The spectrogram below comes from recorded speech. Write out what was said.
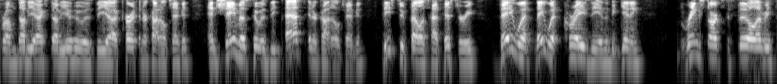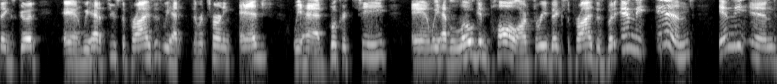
from WXW, who is the uh, current Intercontinental Champion, and Sheamus, who is the past Intercontinental Champion. These two fellas have history. They went they went crazy in the beginning. The ring starts to fill, everything's good, and we had a few surprises. We had the returning Edge, we had Booker T, and we had Logan Paul, our three big surprises. But in the end, in the end,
